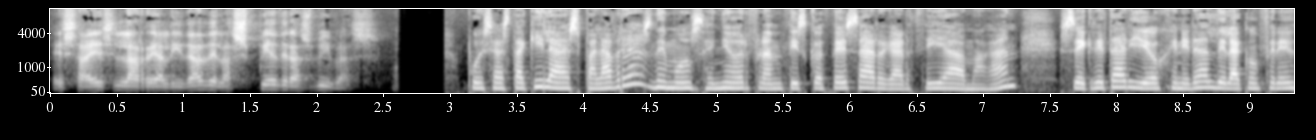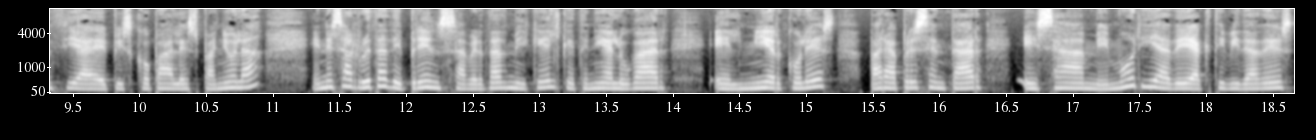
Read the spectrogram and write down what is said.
Esa es la realidad de las piedras vivas. Pues hasta aquí las palabras de Monseñor Francisco César García Magán, secretario general de la Conferencia Episcopal Española, en esa rueda de prensa, ¿verdad, Miquel?, que tenía lugar el miércoles para presentar esa memoria de actividades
